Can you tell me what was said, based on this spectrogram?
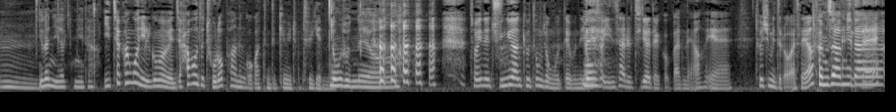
음. 이런 이야기입니다. 이 책 한 권 읽으면 왠지 하버드 졸업하는 것 같은 느낌이 좀 들겠네요. 너무 좋네요. 저희는 중요한 교통 정보 때문에 네. 여기서 인사를 드려야 될 것 같네요. 예. 조심히 들어가세요. 감사합니다. 네.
